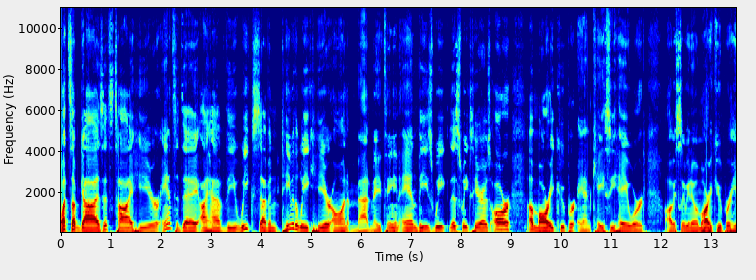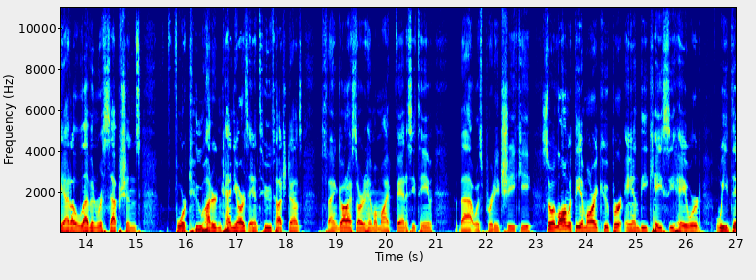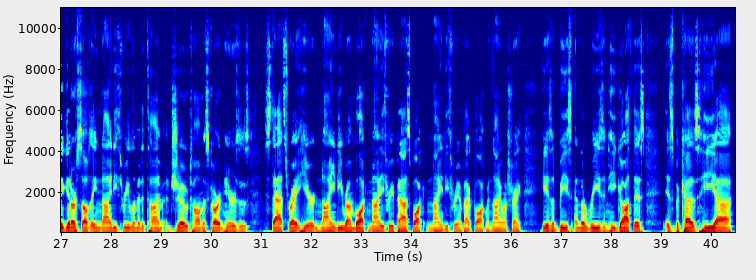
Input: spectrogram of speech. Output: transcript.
What's up guys, it's Ty here, and today I have the Week 7 Team of the Week here on Madden 18, and these week this week's heroes are Amari Cooper and Casey Hayward. Obviously we know Amari Cooper, he had 11 receptions for 210 yards and 2 touchdowns. Thank God I started him on my fantasy team. That was pretty cheeky. So along with the Amari Cooper and the Casey Hayward, we did get ourselves a 93 limited time Joe Thomas card. And here's his stats right here. 90 run block, 93 pass block, 93 impact block with 91 strength. He is a beast. And the reason he got this is because he... Uh,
